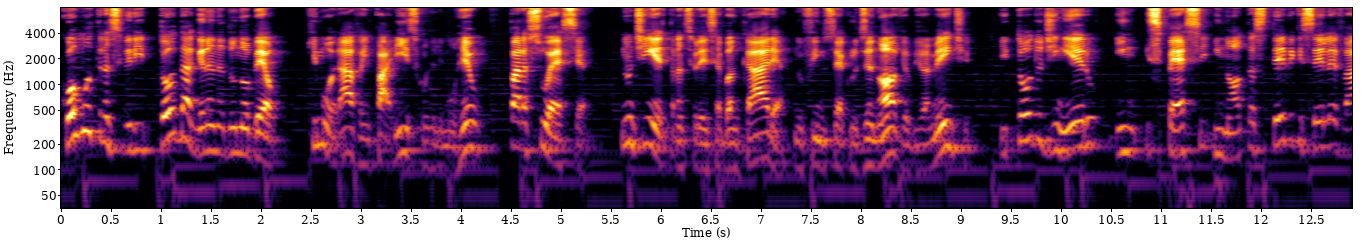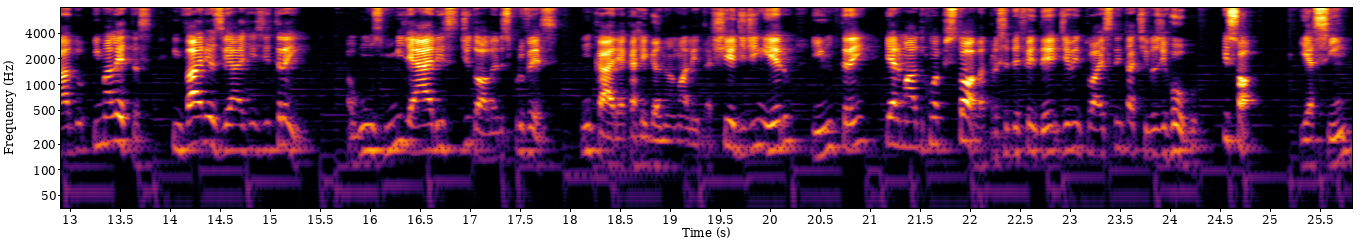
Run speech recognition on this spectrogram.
como transferir toda a grana do Nobel, que morava em Paris quando ele morreu, para a Suécia. Não tinha transferência bancária no fim do século XIX, obviamente, e todo o dinheiro em espécie, em notas, teve que ser levado em maletas, em várias viagens de trem, alguns milhares de dólares por vez. Um cara ia carregando uma maleta cheia de dinheiro em um trem e armado com uma pistola para se defender de eventuais tentativas de roubo. E só. E assim,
